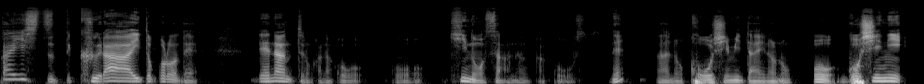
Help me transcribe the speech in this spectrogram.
会室って暗いところで、で、なんていうのかな、こう、こう、木のさ、なんかこう、ね、あの、格子みたいなのを越しに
